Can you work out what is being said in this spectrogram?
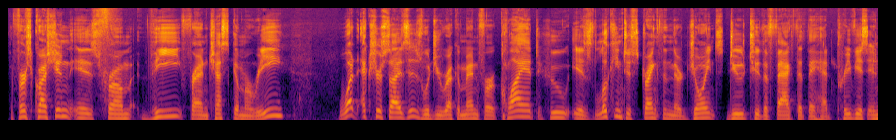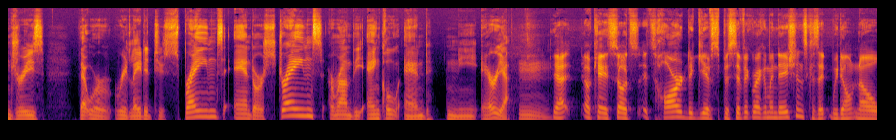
The first question is from the Francesca Marie. What exercises would you recommend for a client who is looking to strengthen their joints due to the fact that they had previous injuries that were related to sprains and or strains around the ankle and knee area? Hmm. Yeah. Okay. So it's it's hard to give specific recommendations because we don't know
